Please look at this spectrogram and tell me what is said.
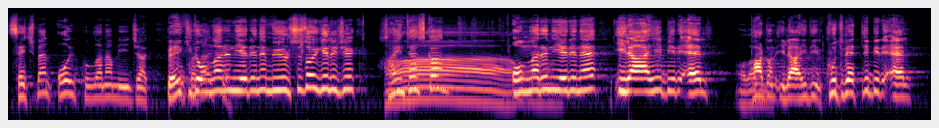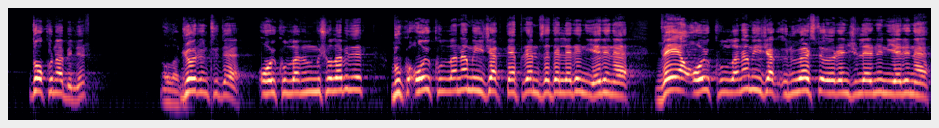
seçmen oy kullanamayacak. Belki de onların şey. yerine mühürsüz oy gelecek. Sayın Tezkan. Onların yerine ilahi bir el, Olabilir. pardon ilahi değil, kudretli bir el dokunabilir. olabilir. Görüntüde oy kullanılmış olabilir. Bu oy kullanamayacak depremzedelerin yerine veya oy kullanamayacak üniversite öğrencilerinin yerine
